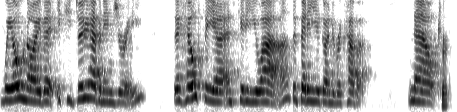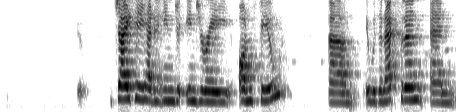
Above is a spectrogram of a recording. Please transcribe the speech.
we all know that if you do have an injury, the healthier and fitter you are, the better you're going to recover. Now, True. JT had an in- injury on field. Um, it was an accident, and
